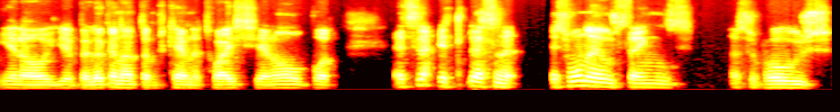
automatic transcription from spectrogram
you know, you'll be looking at them kind of twice, you know. But it's, it's listen, it's one of those things, I suppose,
